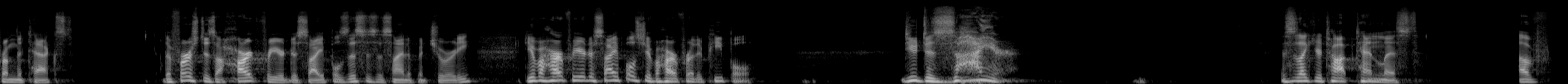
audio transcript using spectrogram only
from the text. The first is a heart for your disciples. This is a sign of maturity. Do you have a heart for your disciples? Do you have a heart for other people? Do you desire? This is like your top 10 list of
